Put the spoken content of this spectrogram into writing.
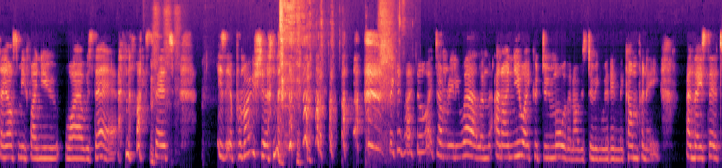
they asked me if I knew why I was there and I said is it a promotion because I thought I'd done really well and, and I knew I could do more than I was doing within the company. And they said,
